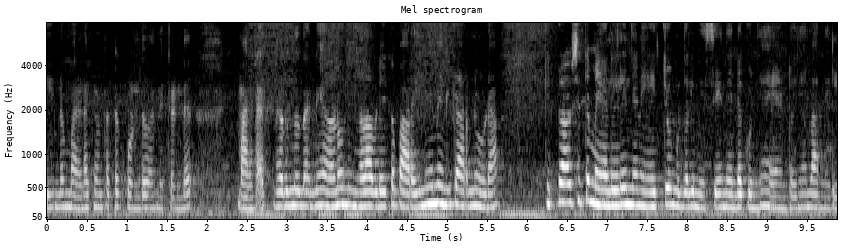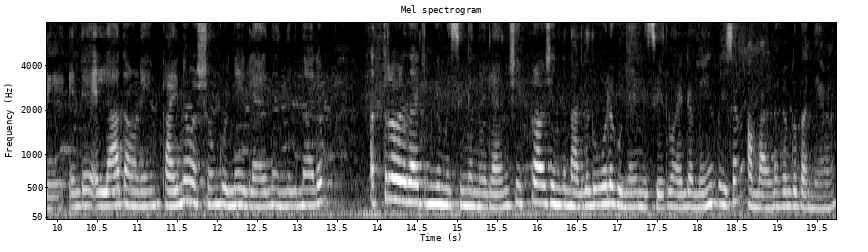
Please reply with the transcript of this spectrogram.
വീണ്ടും മരണക്കിണറൊക്കെ കൊണ്ടുവന്നിട്ടുണ്ട്. മരണക്കിണറെന്ന് തന്നെയാണോ നിങ്ങൾ അവിടെയൊക്കെ പറയുന്നതെന്ന് എനിക്ക് അറിഞ്ഞുകൂടാ. ഇപ്രാവശ്യത്തെ മേളയിൽ ഞാൻ ഏറ്റവും കൂടുതൽ മിസ് ചെയ്യുന്നത് എന്റെ കുഞ്ഞായാണ് കേട്ടോ ഞാൻ പറഞ്ഞില്ലേ എന്റെ എല്ലാ തവണയും കഴിഞ്ഞ വർഷവും കുഞ്ഞയില്ലായിരുന്നു എന്നിരുന്നാലും അത്ര വലുതായിട്ട് എനിക്ക് മിസ്സിങ് ഒന്നും ഇല്ലായിരുന്നു. പക്ഷേ ഇപ്രാവശ്യം എനിക്ക് നല്ലതുപോലെ കുഞ്ഞായി മിസ് ചെയ്തു. അതിന്റെ മെയിൻ റീസൺ ആ മരണകണ്ട് തന്നെയാണ്.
